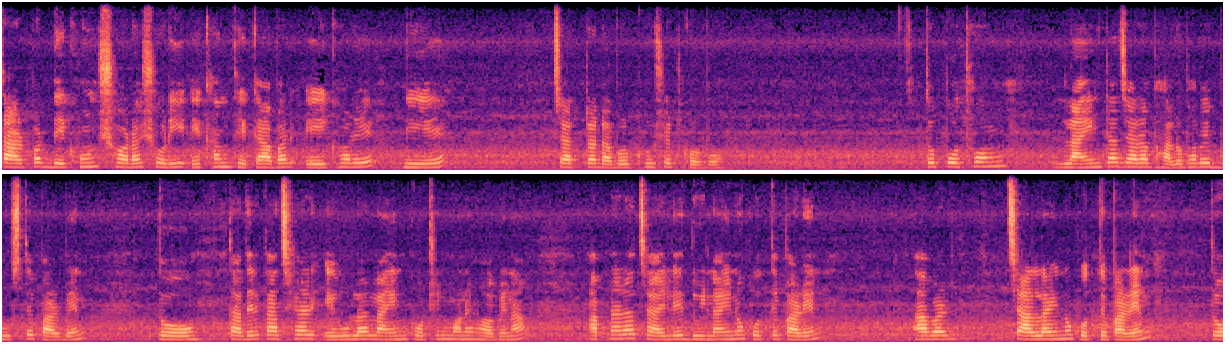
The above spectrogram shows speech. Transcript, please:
তারপর দেখুন সরাসরি এখান থেকে আবার এই ঘরে গিয়ে চারটা ডাবল ক্রোশেট করব। তো প্রথম লাইনটা যারা ভালোভাবে বুঝতে পারবেন, তো তাদের কাছে আর এগুলা লাইন কঠিন মনে হবে না। আপনারা চাইলে দুই লাইনও করতে পারেন, আবার চার লাইনও করতে পারেন। তো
